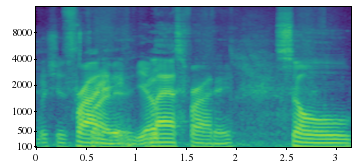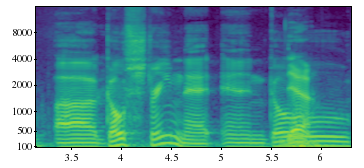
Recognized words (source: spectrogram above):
Which is Friday, Friday, yep. last Friday. So uh, go stream that and go Yeah.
